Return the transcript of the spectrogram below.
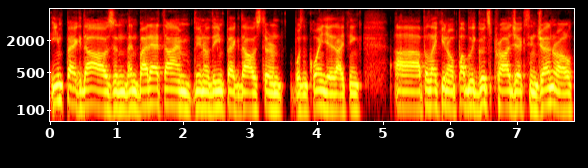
impact DAOs. And and by that time, you know, the impact DAOs term wasn't coined yet, I think, uh, but like you know, public goods projects in general.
